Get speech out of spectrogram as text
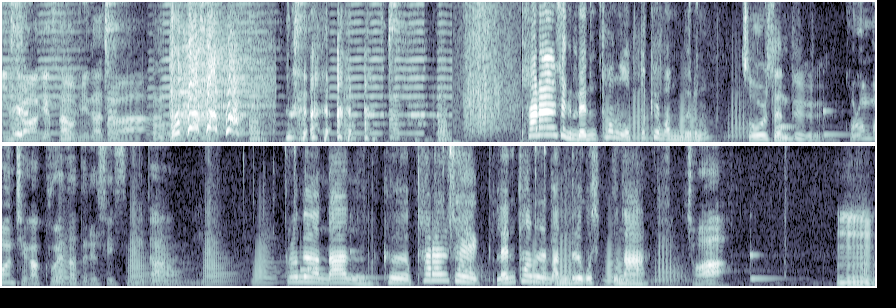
인정하겠사옵니다 저와. 파란색 랜턴은 어떻게 만들음? soul sand. 그런 건 제가 구해다 드릴 수 있습니다 어머니. 그러면 난 그 파란색 랜턴을 만들고 싶구나. 저와 음,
